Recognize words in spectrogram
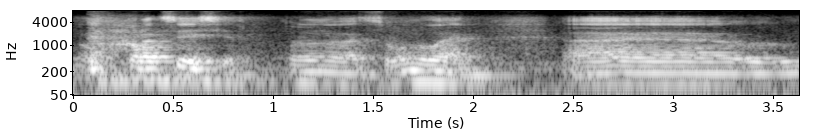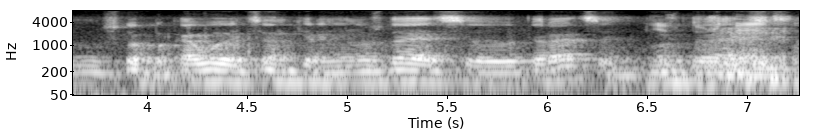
ну, в процессе, что называется, онлайн. А, что боковой ценкер не нуждается в операции? Не нуждается.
